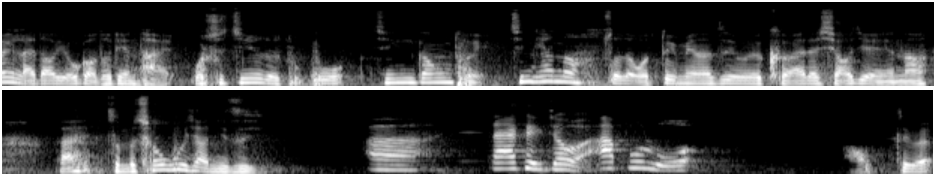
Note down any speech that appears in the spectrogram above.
欢迎来到有搞头电台，我是今日的主播金刚腿。今天呢，坐在我对面的这位可爱的小姐姐呢，来怎么称呼一下你自己？呃，大家可以叫我阿波罗。好，这位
